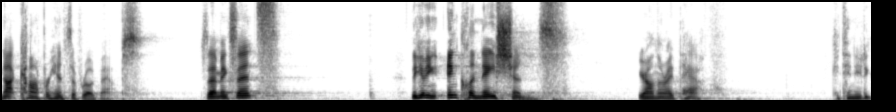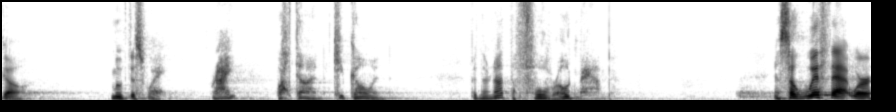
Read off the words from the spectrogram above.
not comprehensive roadmaps. Does that make sense? They give you inclinations. You're on the right path. Continue to go. Move this way, right? Well done. Keep going. But they're not the full roadmap. And so, with that, we're,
